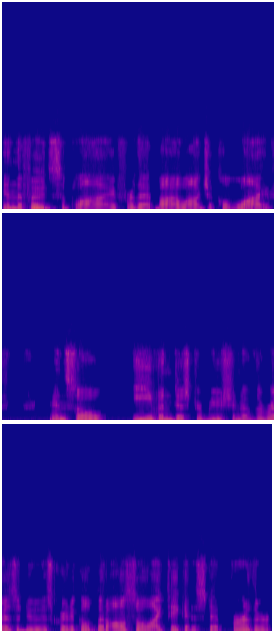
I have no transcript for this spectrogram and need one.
in the food supply for that biological life. And so even distribution of the residue is critical, but also I take it a step further.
